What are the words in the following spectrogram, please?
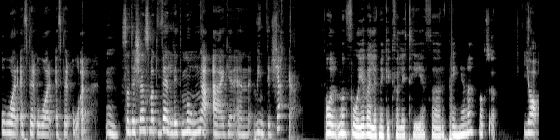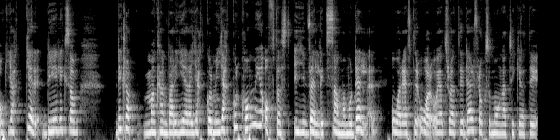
År efter år efter år. Mm. Så det känns som att väldigt många äger en vintagejacka. Och man får ju väldigt mycket kvalitet för pengarna också. Ja, och jackor, det är liksom... Det är klart man kan variera jackor, men jackor kommer ju oftast i väldigt samma modeller år efter år. Och jag tror att det är därför också många tycker att det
